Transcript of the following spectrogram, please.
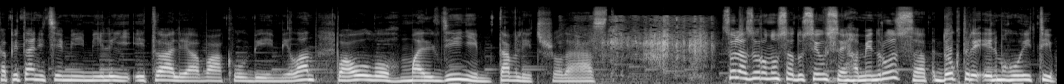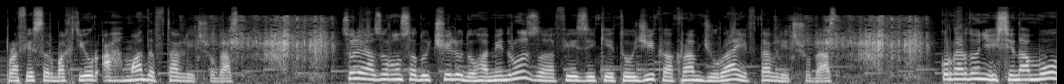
капитани тими миллии италия ва клуби милан паоло малдини тавлид шудааст соли 1933 ҳамин рӯз доктори илмҳои тиб профессор бахтиёр аҳмадов тавлид шудааст. соли 1942 ҳамин рӯз физики тоҷик акрам ҷураев тавлид шудааст. коргардони синамо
